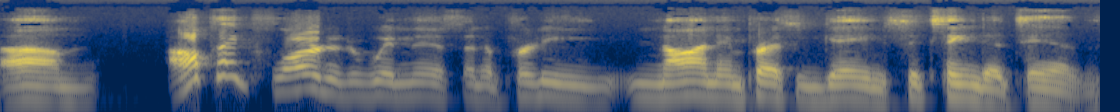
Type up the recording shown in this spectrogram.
Um, I'll take Florida to win this in a pretty non-impressive game, sixteen to ten.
